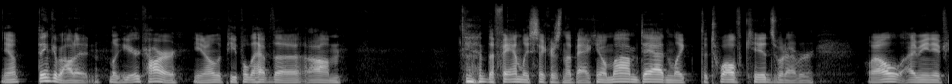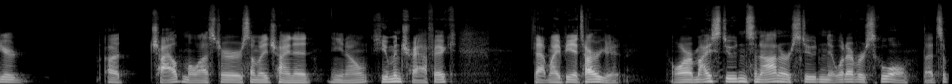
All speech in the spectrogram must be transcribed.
You know, think about it. Look at your car. You know, the people that have the um the family stickers in the back. You know, mom, dad, and like the twelve kids, whatever. Well, I mean, if you're a child molester or somebody trying to, you know, human traffic, that might be a target. Or my student's an honor student at whatever school. That's a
